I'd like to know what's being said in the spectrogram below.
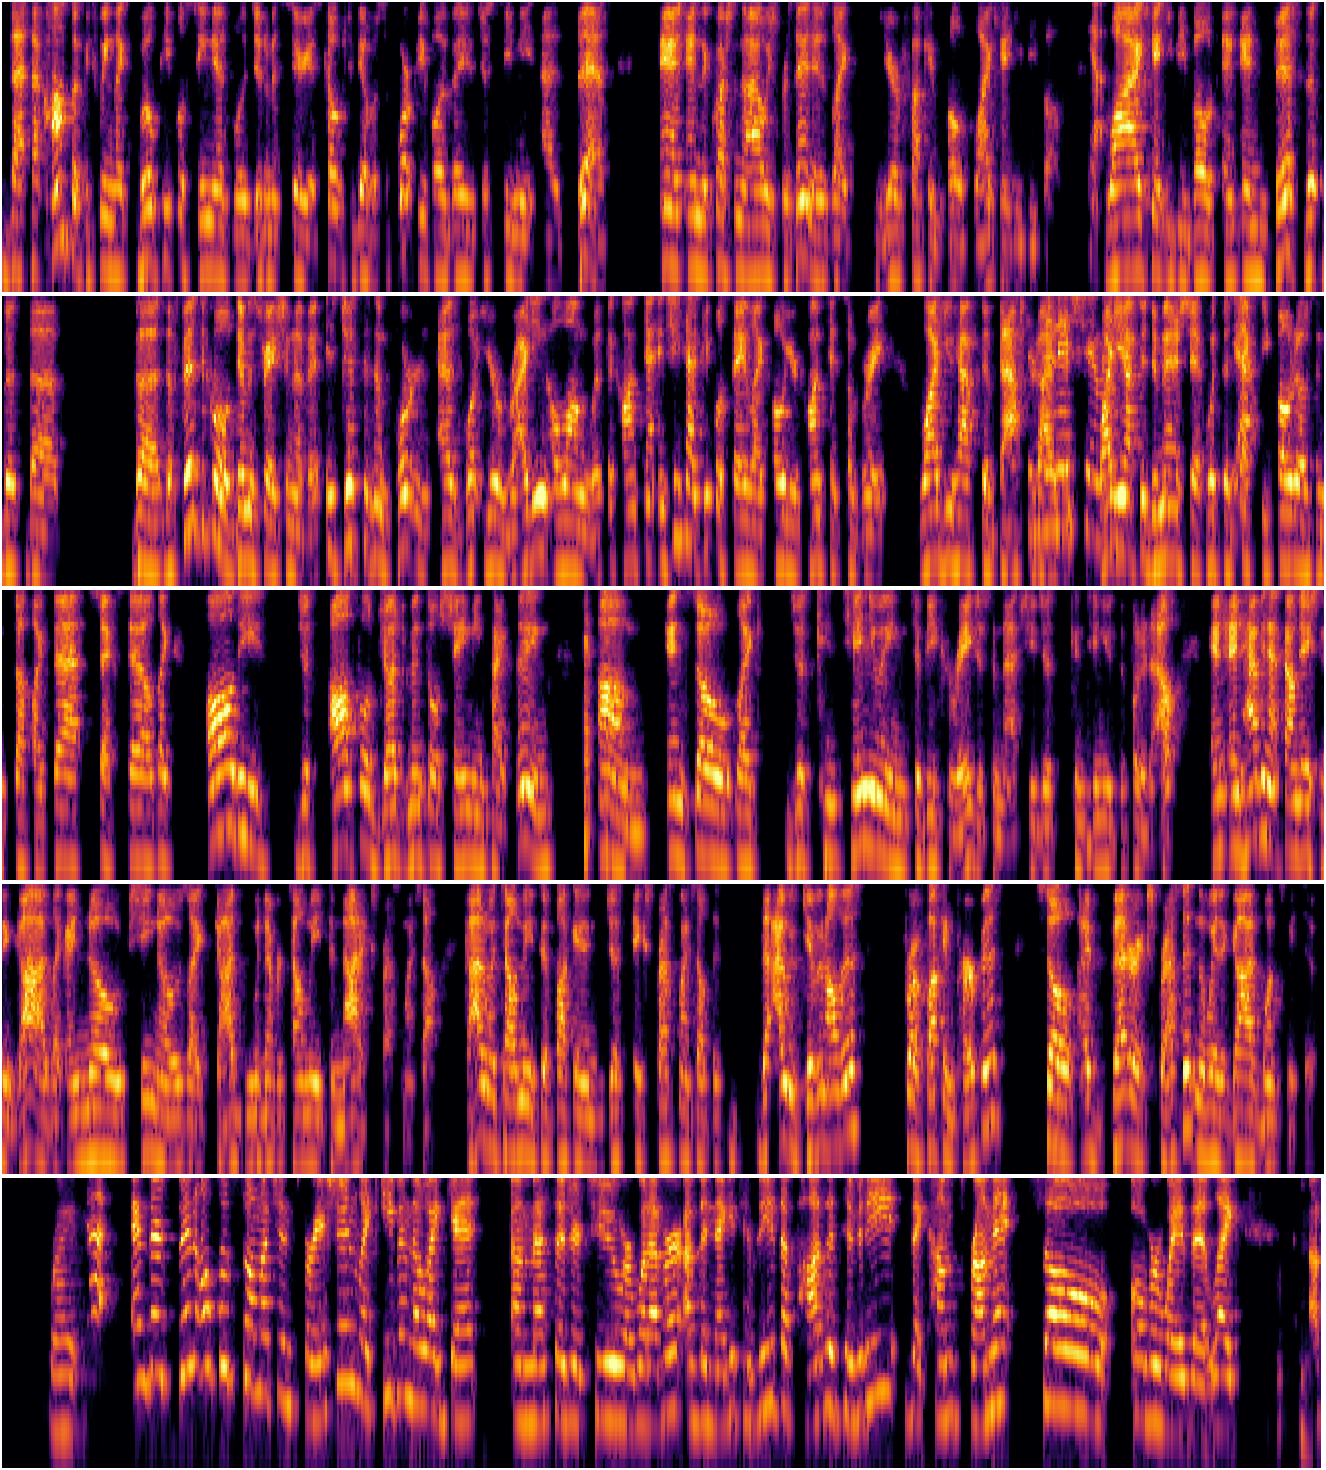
that, that conflict between like, will people see me as a legitimate, serious coach to be able to support people or they just see me as this? And, and the question that I always present is like, you're fucking both. Why can't you be both? Yeah. Why can't you be both? And, and this, the, the, the, the the physical demonstration of it is just as important as what you're writing along with the content. And she's had people say like, "Oh, your content's so great. Why do you have to bastardize Diminish it? Why do you have to diminish it with the Yeah. sexy photos and stuff like that? Sex sales, like all these just awful judgmental, shaming type things. Um, and so like just continuing to be courageous in that, she just continues to put it out. And, and having that foundation in God, like I know she knows, like God would never tell me to not express myself. God would tell me to fucking just express myself that, that I was given all this for a fucking purpose. So I better express it in the way that God wants me to. Right. and there's been also so much inspiration like even though i get a message or two or whatever of the negativity the positivity that comes from it so overweighs it like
